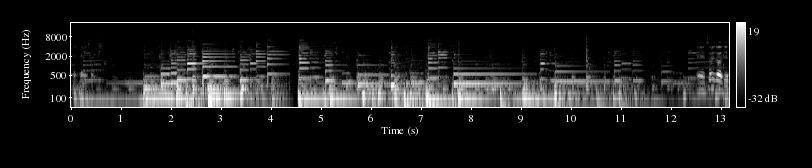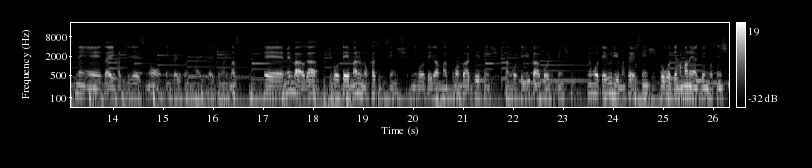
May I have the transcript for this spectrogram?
ー、展開予想でした。それではですね、第8レースの展開予想に入りたいと思います。えー、メンバーが1号艇丸野和樹選手、2号艇が松本明恵選手、3号艇湯川浩二選手、4号艇瓜生正義選手、5号艇浜野谷健吾選手、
